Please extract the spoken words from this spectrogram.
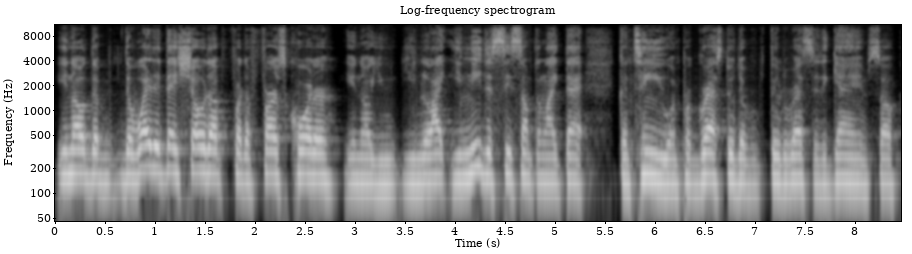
you know the the way that they showed up for the first quarter, you know, you you like you need to see something like that continue and progress through the through the rest of the game. So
